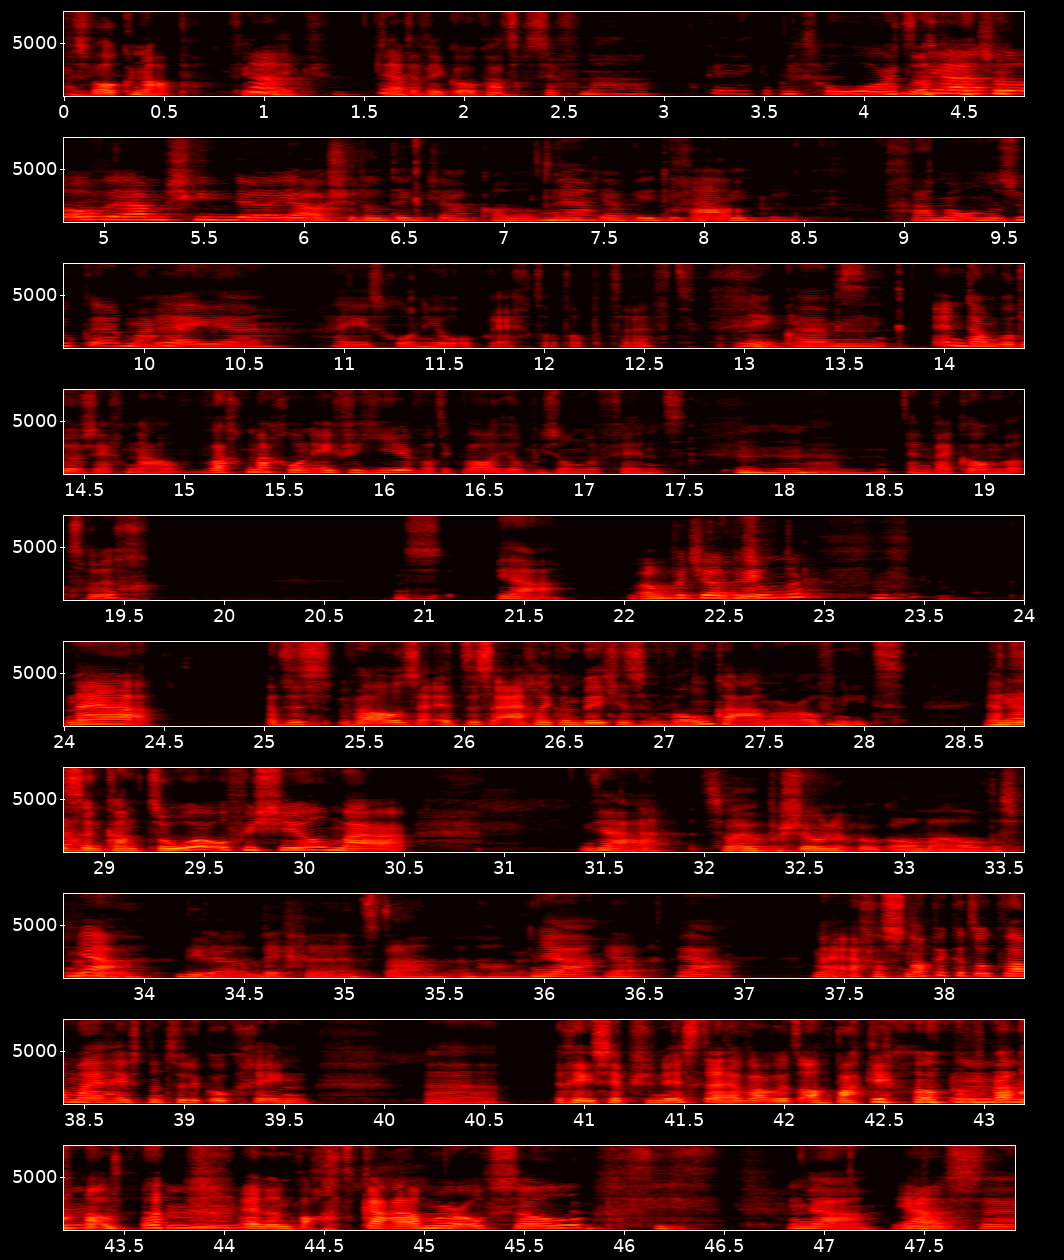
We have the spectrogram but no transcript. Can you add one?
is wel knap, vind Ja. ik. Ik Ja, denk dat ik ook had gezegd van... Nou, oké, ik heb niets gehoord. Ja, zo oh ja, misschien, ja, als je dat denkt, ja, kan altijd. Ja. Weet ik weet niet. Ga het maar onderzoeken, maar Ja. hij, eh, hij is gewoon heel oprecht wat dat betreft. Nee. Ehm, en Dumbledore zegt, nou, wacht maar gewoon even hier, wat ik wel heel bijzonder vind. Mhm. Ehm, en wij komen wel terug. Dus ja, Waarom vind je dat ik weet- bijzonder? nou ja, het is wel, het is eigenlijk een beetje zijn woonkamer, of niet? Ja, het Ja. is een kantoor officieel, maar ja, Ja, het is wel heel persoonlijk ook allemaal, de spullen die daar liggen en staan en hangen. ja, Ja. Maar ergens snap ik het ook wel, maar hij heeft natuurlijk ook geen eh receptioniste, hè, waar we het al een paar keer over Mhm. hadden. Mhm. En een wachtkamer of zo. Precies. Ja, Ja. dus eh,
